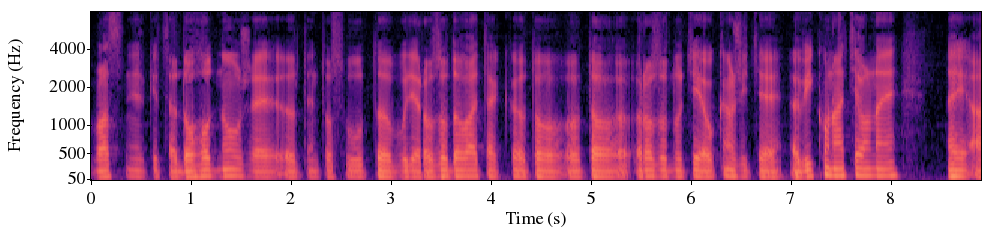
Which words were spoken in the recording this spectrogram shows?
vlastne keď sa dohodnú, že e, tento súd bude rozhodovať, tak to, to rozhodnutie je okamžite vykonateľné. Hej, a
